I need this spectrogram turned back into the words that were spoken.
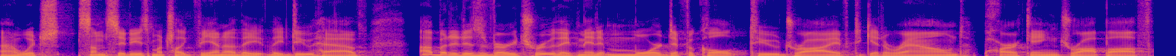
uh, which some cities, much like Vienna, they, they do have. Uh, but it is very true. They've made it more difficult to drive, to get around, parking, drop off.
